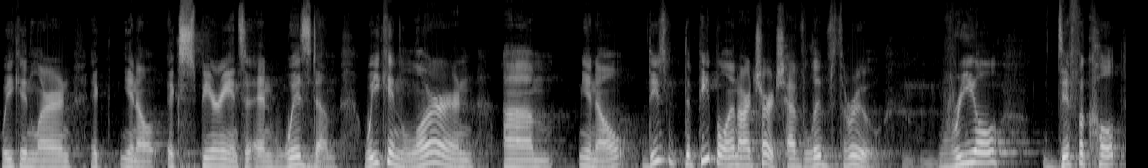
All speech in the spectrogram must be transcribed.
We can learn, you know, experience and wisdom. We can learn, um, you know, these the people in our church have lived through mm-hmm. real difficult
